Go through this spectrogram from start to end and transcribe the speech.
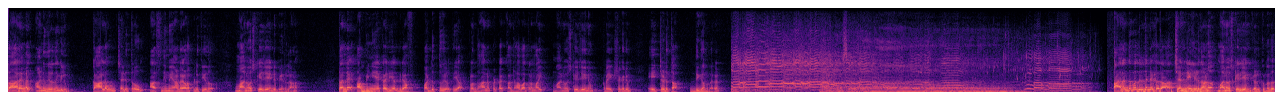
താരങ്ങൾ അണിനിരുന്നെങ്കിലും കാലവും ചരിത്രവും ആ സിനിമയെ അടയാളപ്പെടുത്തിയത് മനോജ് കെ ജയന്റെ പേരിലാണ്. തന്റെ അഭിനയ കരിയർ ഗ്രാഫ് പടുത്തുയർത്തിയ പ്രധാനപ്പെട്ട കഥാപാത്രമായി മനോജ് കെ ജയനും പ്രേക്ഷകരും ഏറ്റെടുത്ത ദിഗംബരൻ. അനന്തഭദ്രത്തിന്റെ കഥ ചെന്നൈയിലിരുന്നാണ് മനോജ് കെ ജയൻ കേൾക്കുന്നത്.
